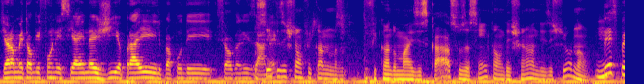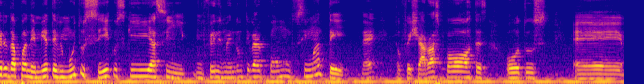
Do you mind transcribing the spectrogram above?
geralmente alguém fornecia energia para ele para poder se Os organizar, né? estão ficando, mais- ficando mais escassos, assim? Estão deixando de existir ou não? Nesse período da pandemia, teve muitos circos que, assim, infelizmente não tiveram como se manter, né? Então fecharam as portas, outros. é,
